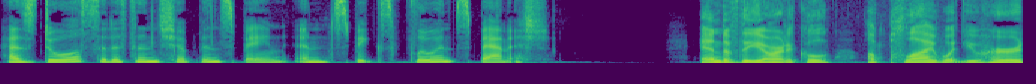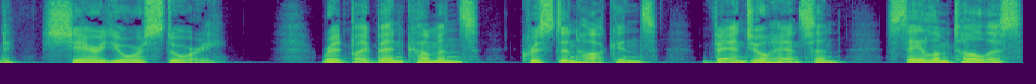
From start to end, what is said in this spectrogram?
has dual citizenship in Spain, and speaks fluent Spanish. End of the article Apply What You Heard, Share Your Story. Read by Ben Cummins, Kristen Hawkins, Van Johansson, Salem Tullis,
